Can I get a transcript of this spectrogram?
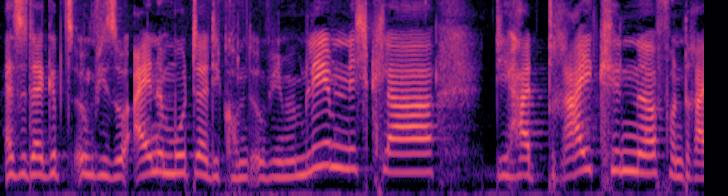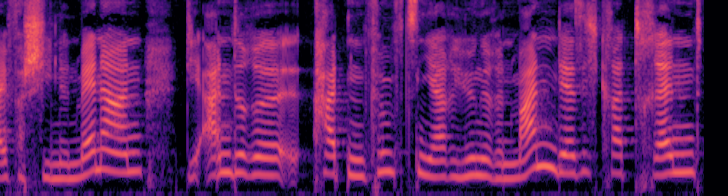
Also da gibt es irgendwie so eine Mutter, die kommt irgendwie mit dem Leben nicht klar. Die hat drei Kinder von drei verschiedenen Männern. Die andere hat einen 15 Jahre jüngeren Mann, der sich gerade trennt.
